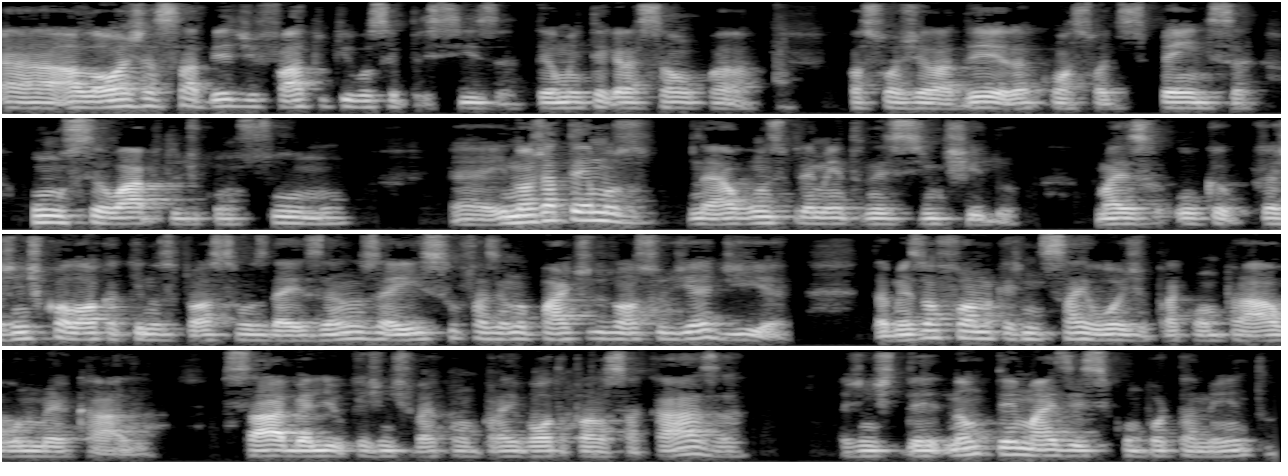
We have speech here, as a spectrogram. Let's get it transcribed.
a, a, loja saber de fato o que você precisa, ter uma integração com a, com a sua geladeira, com a sua dispensa, com o seu hábito de consumo. É, e nós já temos né, alguns experimentos nesse sentido, mas o que, o que a gente coloca aqui nos próximos 10 anos é isso fazendo parte do nosso dia a dia. Da mesma forma que a gente sai hoje para comprar algo no mercado, sabe ali o que a gente vai comprar e volta para nossa casa, a gente não tem mais esse comportamento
